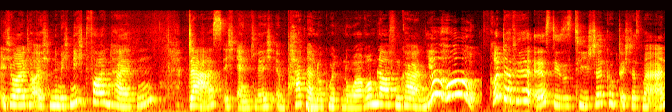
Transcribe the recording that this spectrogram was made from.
Ich wollte euch nämlich nicht vorenthalten, dass ich endlich im Partnerlook mit Noah rumlaufen kann. Juhu! Grund dafür ist dieses T-Shirt. Guckt euch das mal an.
